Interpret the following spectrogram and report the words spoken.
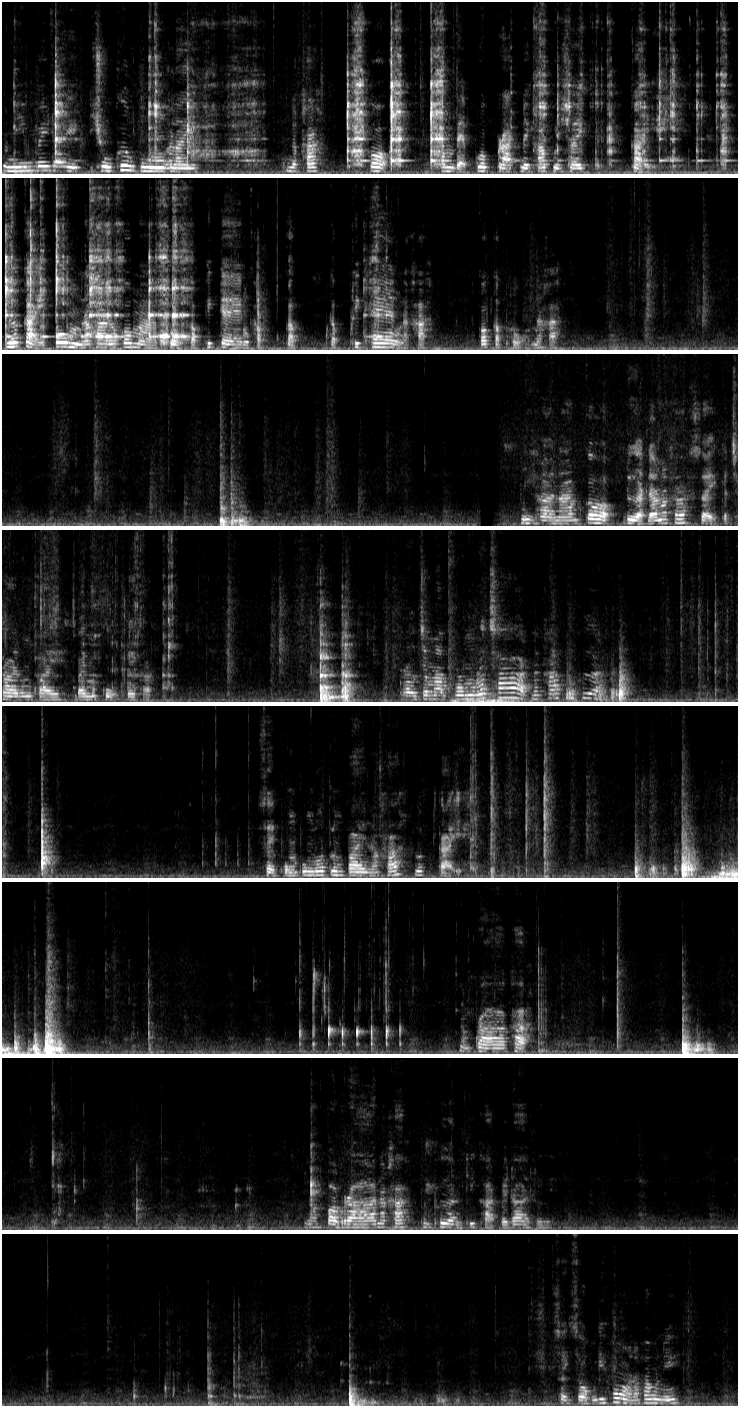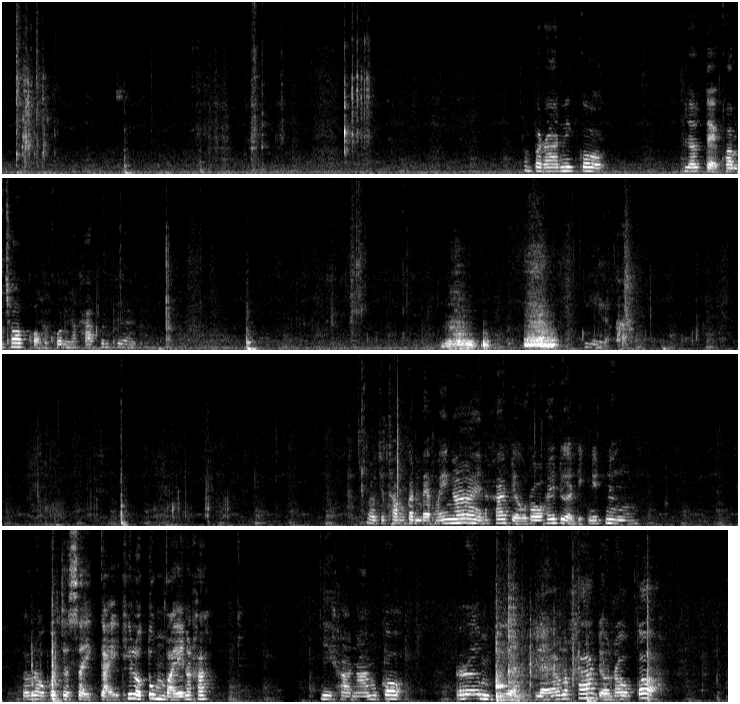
วันนี้ไม่ได้ชูเครื่องปรุงอะไร นะคะ ก็ทำแบบรวบรัดนะคะปุยใช้ไก่ เนื้อไก่ต้มนะคะ แล้วก็มาโขลกกับพริกแกงกับกับกับพริกแห้งนะคะ ก็กับหอมนะคะนี่ค่ะน้ำก็เดือดแล้วนะคะ ใส่กระชายลงไปใบมะกรูดเลยค่ะ เราจะมาปรุงรสชาตินะคะเพื่อนๆ ใส่ผงปรุงรสลงไปนะคะรสไก่ น้ำปลาค่ะน้ำปลาร้านะคะ เพื่อนๆที่ขาดไม่ได้เลย ใส่สองยี่ห้อนะคะวันนี้ น้ำปลาร้านี่ก็แล้วแต่ความชอบของคนนะคะเพื่อนๆ นี่แหละค่ะเราจะทำกันแบบไม่ง่ายนะคะ เดี๋ยวรอให้เดือดอีกนิดนึง แล้วเราก็จะใส่ไก่ที่เราต้มไว้นะคะ นี่ค่ะน้ำก็เริ่มเดือดแล้วนะคะ เดี๋ยวเราก็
